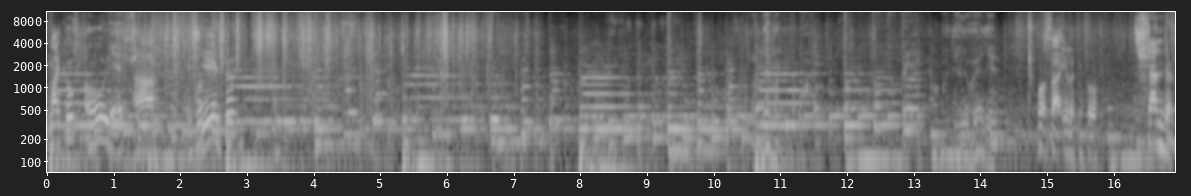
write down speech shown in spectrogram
Michael. Oh, yes. Ah, it's you. sir? What's that you're looking for? Standard.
